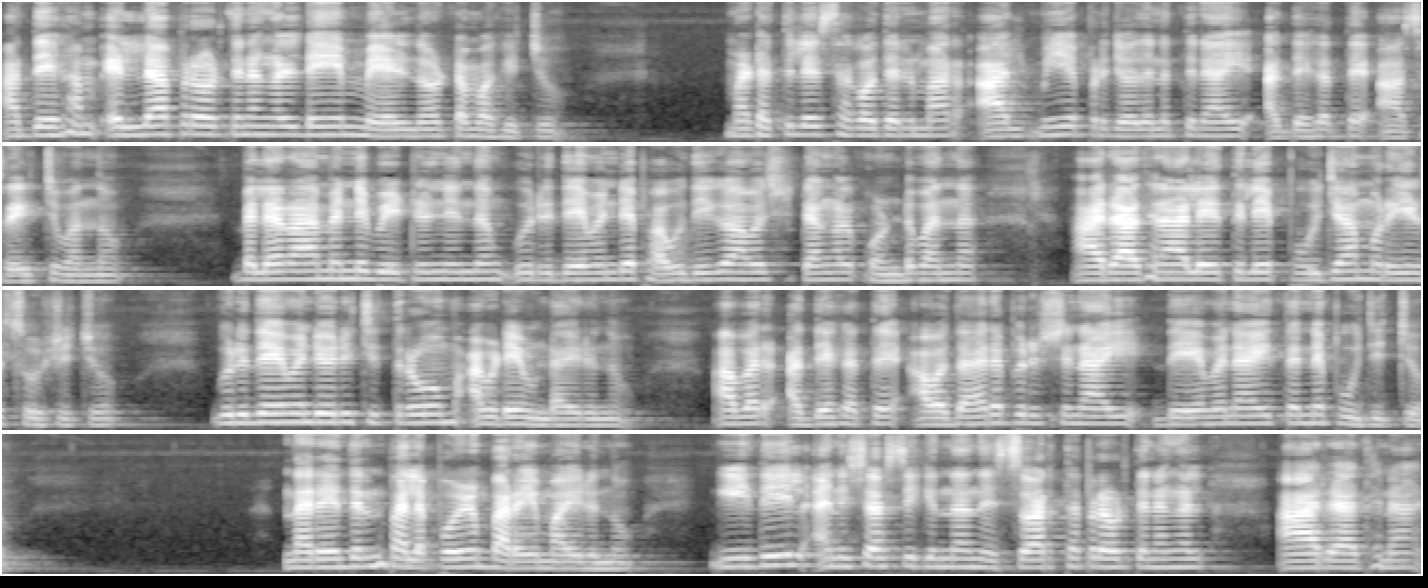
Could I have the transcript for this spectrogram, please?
അദ്ദേഹം എല്ലാ പ്രവർത്തനങ്ങളുടെയും മേൽനോട്ടം വഹിച്ചു. മഠത്തിലെ സഹോദരന്മാർ ആത്മീയ പ്രചോദനത്തിനായി അദ്ദേഹത്തെ ആശ്രയിച്ചു വന്നു. ബലറാമന്റെ വീട്ടിൽ നിന്നും ഗുരുദേവന്റെ ഭൗതികാവശിഷ്ടങ്ങൾ കൊണ്ടുവന്ന് ആരാധനാലയത്തിലെ പൂജാമുറിയിൽ സൂക്ഷിച്ചു. ഗുരുദേവന്റെ ഒരു ചിത്രവും അവിടെ ഉണ്ടായിരുന്നു. അവർ അദ്ദേഹത്തെ അവതാരപുരുഷനായി ദേവനായി തന്നെ പൂജിച്ചു. നരേന്ദ്രൻ പലപ്പോഴും പറയുമായിരുന്നു ഗീതയിൽ അനുശാസിക്കുന്ന നിസ്വാർത്ഥ പ്രവർത്തനങ്ങൾ ആരാധന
